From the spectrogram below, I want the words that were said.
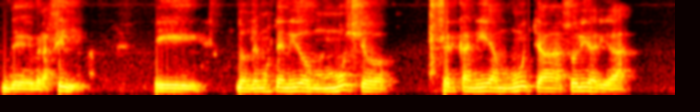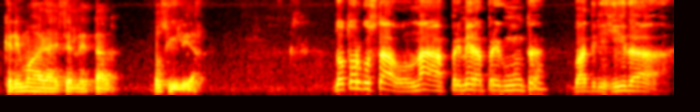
de Brasil y donde hemos tenido mucha cercanía, mucha solidaridad. Queremos agradecerle esta posibilidad. Doctor Gustavo, una primera pregunta va dirigida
